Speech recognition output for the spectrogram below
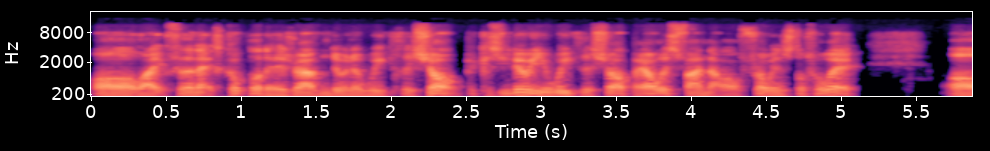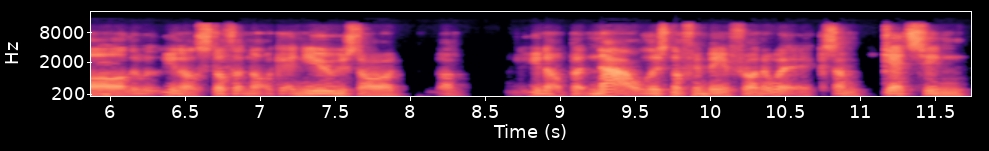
or like for the next couple of days rather than doing a weekly shop because you do your weekly shop, I always find that I'll throwing stuff away or mm. you know stuff that not getting used or, or you know. But now there's nothing being thrown away because I'm getting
